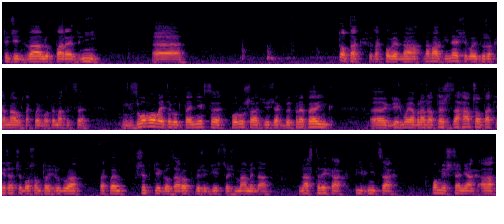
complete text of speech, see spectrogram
tydzień, dwa lub parę dni. E, to tak, tak powiem, na, na marginesie, bo jest dużo kanałów, tak powiem, o tematyce złomowej. Tego tutaj nie chcę poruszać. Gdzieś jakby preparing, e, gdzieś moja branża też zahacza o takie rzeczy, bo są to źródła, tak powiem, szybkiego zarobku, że gdzieś coś mamy na, na strychach, w piwnicach, w pomieszczeniach, a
